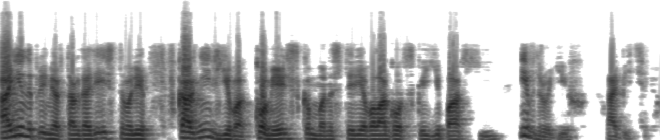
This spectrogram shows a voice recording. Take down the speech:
Они, например, тогда действовали в Корнильево-Комельском монастыре Вологодской епархии и в других обителях.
